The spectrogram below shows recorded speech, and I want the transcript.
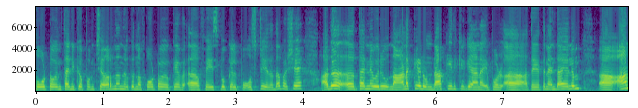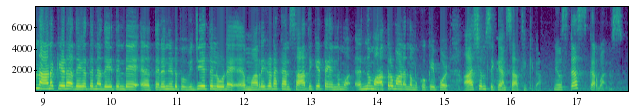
ഫോട്ടോയും തനിക്കൊപ്പം ചേർന്ന് നിൽക്കുന്ന ഫോട്ടോയൊക്കെ ഫേസ്ബുക്കിൽ പോസ്റ്റ് ചെയ്തത്. പക്ഷേ അത് തന്നെ ഒരു നാണക്കേട് ഉണ്ടാക്കിയിരിക്കുകയാണ് ഇപ്പോൾ അദ്ദേഹത്തിന്. എന്തായാലും ആ, നാണക്കേട് അദ്ദേഹത്തിന് അദ്ദേഹത്തിന്റെ ആ, തെരഞ്ഞെടുപ്പ് വിജയത്തിലൂടെ മറികടക്കാൻ സാധിക്കട്ടെ എന്ന് എന്ന് മാത്രമാണ് നമുക്കൊക്കെ ഇപ്പോൾ ആശംസിക്കാൻ സാധിക്കുക. ന്യൂസ് ഡെസ്ക് കർമാനൂസ്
